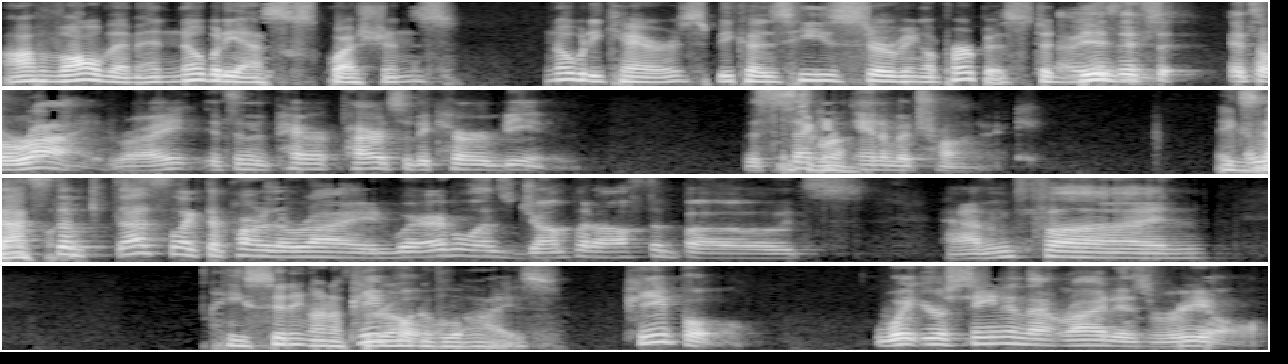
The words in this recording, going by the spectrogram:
off of all of them and nobody asks questions. Nobody cares because he's serving a purpose to I mean, Disney. it's it's a ride, right? It's in the Pirates of the Caribbean, the second animatronic. Exactly. And that's the that's like the part of the ride where everyone's jumping off the boats, having fun. he's sitting on a throne of lies. People, what you're seeing in that ride is real.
